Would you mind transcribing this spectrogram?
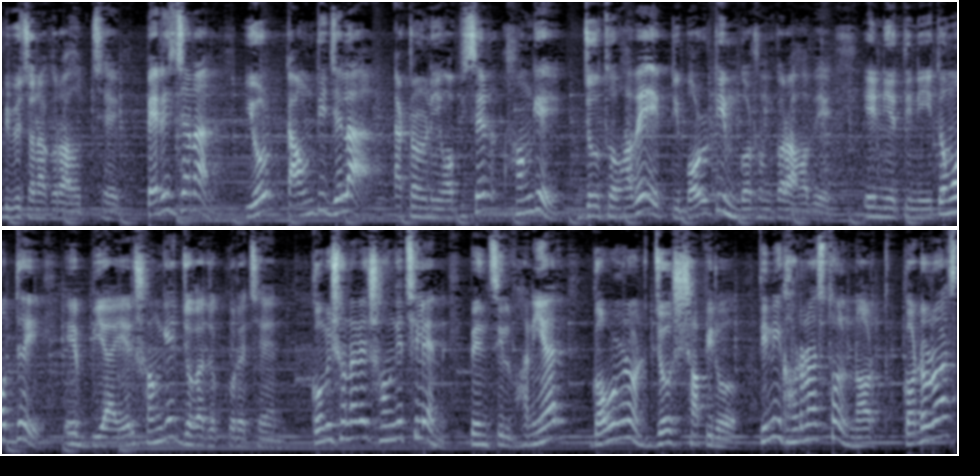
বিবেচনা করা হচ্ছে। প্যারিস জানান, ইয়র্ক কাউন্টি জেলা অ্যাটর্নি অফিসের সঙ্গে যৌথভাবে একটি বড় টিম গঠন করা হবে। এ নিয়ে তিনি ইতোমধ্যেই এফবিআই এর সঙ্গে যোগাযোগ করেছেন। কমিশনারের সঙ্গে ছিলেন পেনসিলভানিয়ার গভর্নর জোস সাপিরো তিনি ঘটনাস্থল নর্থ কডোরাস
